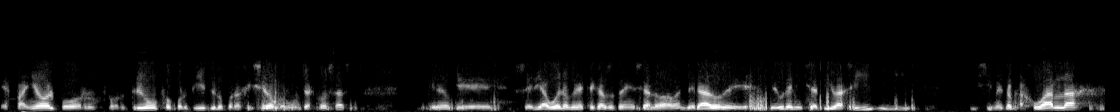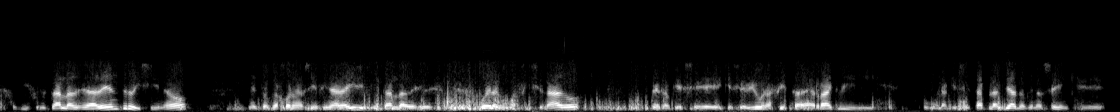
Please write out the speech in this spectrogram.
español por, por triunfo, por título, por afición, por muchas cosas, creo que sería bueno que en este caso también sean los abanderados de, de una iniciativa así y, y si me toca jugarla, disfrutarla desde adentro y si no, me toca jugar una semifinal ahí, disfrutarla desde, desde afuera como aficionado, pero que se, que se viva una fiesta de rugby como la que se está planteando, que no sé en qué,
